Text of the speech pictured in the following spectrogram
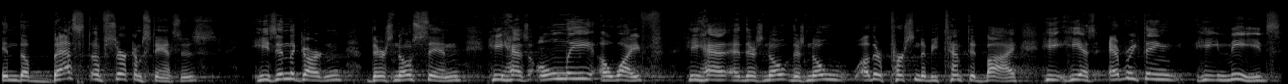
in the best of circumstances, he's in the garden. There's no sin. He has only a wife. He has there's no there's no other person to be tempted by. He, he has everything he needs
